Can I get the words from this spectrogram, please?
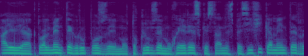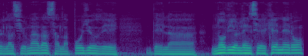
hay actualmente grupos de motoclubs de mujeres que están específicamente relacionadas al apoyo de, de la no violencia de género.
